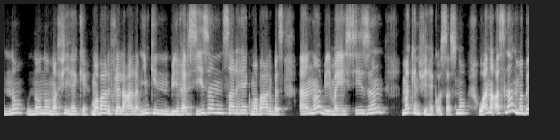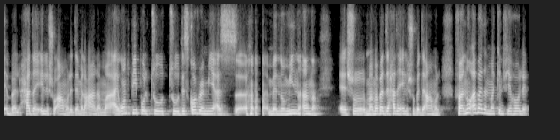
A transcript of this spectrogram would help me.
no no no ما في هيك. ما بعرف للعالم يمكن بغير season صار هيك ما بعرف. بس أنا ب my season ما كان في هيك قصص no وأنا أصلا ما بقبل حدا يقول لي شو أعمل قدام العالم. I want people to to discover me as منه مين أنا. إيه، شو ما, ما بدي حدا يقول لي شو بدي أعمل. ف no ابدا ما كان في هولي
